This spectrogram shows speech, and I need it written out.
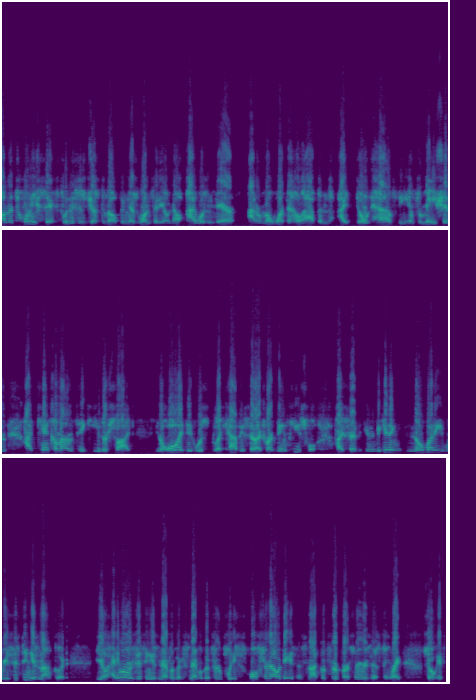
on the 26th, when this is just developing, there's one video. Now, I wasn't there. I don't know what the hell happened. I don't have the information. I can't come out and take either side. You know, all I did was, like Kathy said, I tried being peaceful. I said in the beginning, nobody resisting is not good. You know, anyone resisting is never good. It's never good for the police officer nowadays, and it's not good for the person resisting, right? So it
